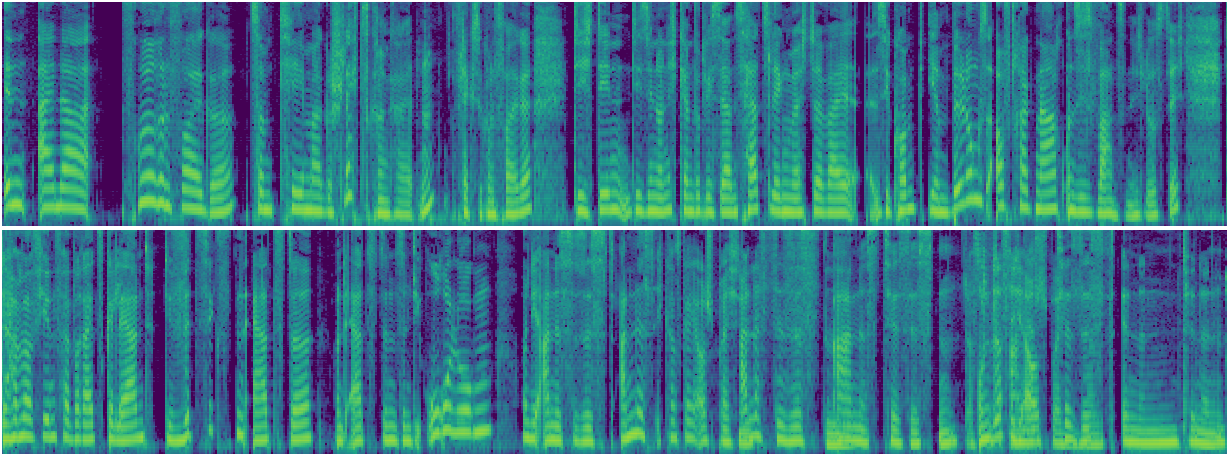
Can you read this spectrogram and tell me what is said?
In einer früheren Folge zum Thema Geschlechtskrankheiten, Flexikon-Folge, die ich denen, die sie noch nicht kennen, wirklich sehr ans Herz legen möchte, weil sie kommt ihrem Bildungsauftrag nach und sie ist wahnsinnig lustig. Da haben wir auf jeden Fall bereits gelernt, die witzigsten Ärzte und Ärztinnen sind die Urologen und die Anästhesist. Anes, ich kann es gar nicht aussprechen. Anästhesisten. Anästhesisten. Dass du und das nicht. Anästhesistinnen.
